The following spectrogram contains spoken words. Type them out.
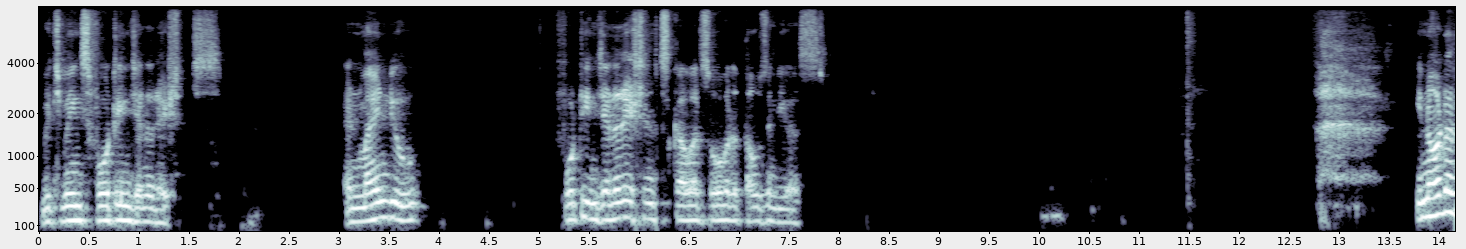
which means 14 generations. And mind you, 14 generations covers over a thousand years. In order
